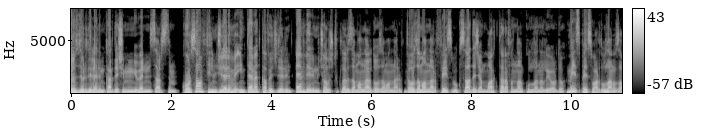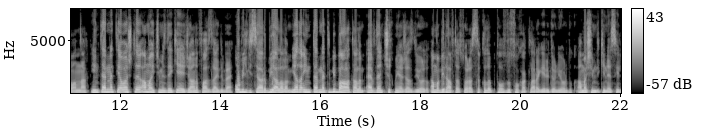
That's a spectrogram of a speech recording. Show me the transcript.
Özür dilerim kardeşimin güvenini sarstım. Korsan filmcilerin ve internet kafecilerin en verimli çalıştıkları zamanlarda o zamanlar ve o zamanlar Facebook sadece Mark tarafından kullanılıyordu. MySpace vardı ulan o zamanlar. İnternet yavaştı ama içimizdeki heyecanı fazlaydı be. O bilgisayar bir alalım ya da interneti bir bağlatalım evden çıkmayacağız diyorduk. Ama bir hafta sonra sıkılıp tozlu sokaklara geri dönüyorduk. Ama şimdiki nesil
